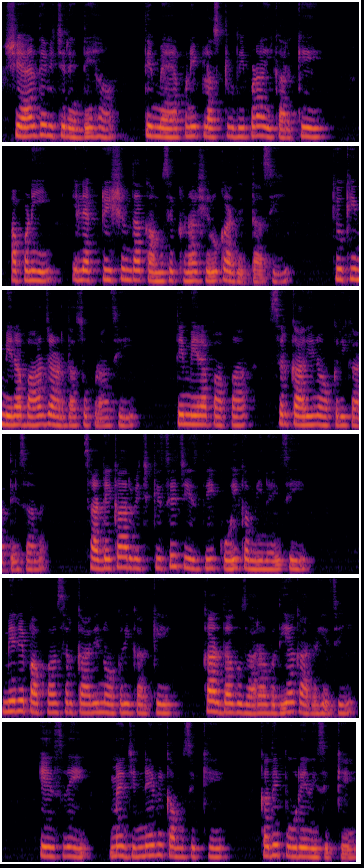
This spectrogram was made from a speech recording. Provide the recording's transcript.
ਸ਼ਹਿਰ ਦੇ ਵਿੱਚ ਰਹਿੰਦੇ ਹਾਂ। ਅਤੇ ਮੈਂ ਆਪਣੀ ਪਲੱਸ ਟੂ ਦੀ ਪੜ੍ਹਾਈ ਕਰਕੇ ਆਪਣੀ ਇਲੈਕਟ੍ਰੀਸ਼ਨ ਦਾ ਕੰਮ ਸਿੱਖਣਾ ਸ਼ੁਰੂ ਕਰ ਦਿੱਤਾ ਸੀ, ਕਿਉਂਕਿ ਮੇਰਾ ਬਾਹਰ ਜਾਣ ਦਾ ਸੁਪਨਾ ਸੀ ਅਤੇ ਮੇਰਾ ਪਾਪਾ ਸਰਕਾਰੀ ਨੌਕਰੀ ਕਰਦੇ ਸਨ। ਸਾਡੇ ਘਰ ਵਿੱਚ ਕਿਸੇ ਚੀਜ਼ ਦੀ ਕੋਈ ਕਮੀ ਨਹੀਂ ਸੀ। ਮੇਰੇ ਪਾਪਾ ਸਰਕਾਰੀ ਨੌਕਰੀ ਕਰਕੇ ਘਰ ਦਾ ਗੁਜ਼ਾਰਾ ਵਧੀਆ ਕਰ ਰਹੇ ਸੀ। ਇਸ ਲਈ ਮੈਂ ਜਿੰਨੇ ਵੀ ਕੰਮ ਸਿੱਖੇ, ਕਦੇ ਪੂਰੇ ਨਹੀਂ ਸਿੱਖੇ,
